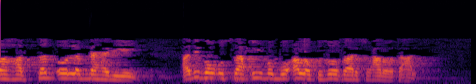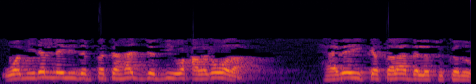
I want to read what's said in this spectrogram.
mahadsan oo la mahadiyey adigoo u saaxiiba buu alla ku soo saaray subxana wa tacala wa min alleyli fatahajad bi waxaa laga wadaa habeenka salaada la tukado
